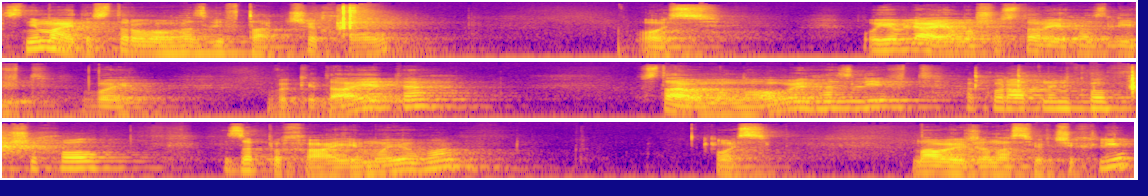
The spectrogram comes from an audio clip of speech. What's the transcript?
Знімайте старого газліфта чехол. Ось. Уявляємо, що старий газліфт ви викидаєте. Ставимо новий газліфт акуратненько в чехол. Запихаємо його. Ось. Новий вже у нас є в чехлі.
